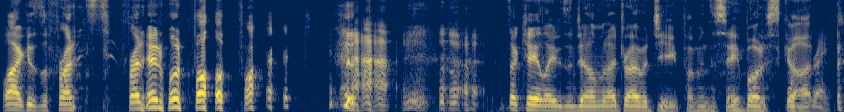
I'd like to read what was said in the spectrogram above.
why? Because the front front end won't fall apart. It's okay, ladies and gentlemen. I drive a Jeep. I'm in the same boat as Scott. That's right.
